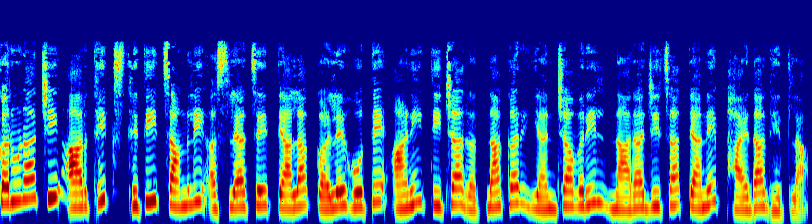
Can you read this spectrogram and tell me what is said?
करुणाची आर्थिक स्थिती चांगली असल्याचे त्याला कळले होते आणि तिच्या रत्नाकर यांच्यावरील नाराजीचा त्याने फायदा घेतला.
